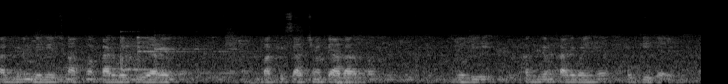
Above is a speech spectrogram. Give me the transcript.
अग्रिम विवेचनात्मक कार्रवाई की जा रही बाकी साक्ष्यों के आधार पर जो भी अग्रिम कार्रवाई है, वो की जाएगी।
